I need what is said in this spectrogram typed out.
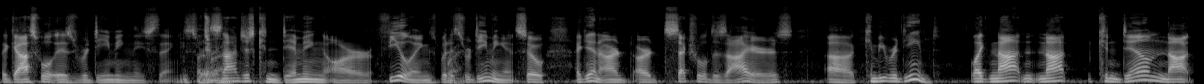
The gospel is redeeming these things. That's it's right. not just condemning our feelings, but it's redeeming it. So again, our our sexual desires uh, can be redeemed, like not not condemned, not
